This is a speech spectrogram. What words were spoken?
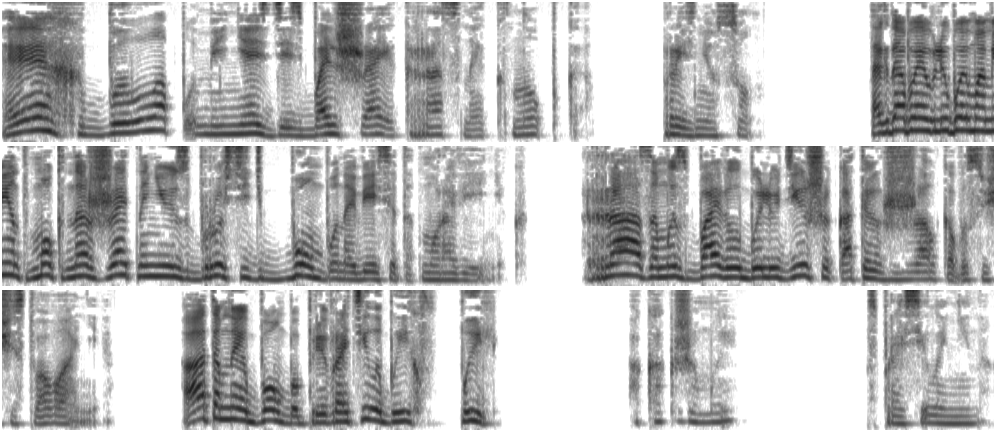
«Эх, была бы у меня здесь большая красная кнопка», — произнес он. «Тогда бы я в любой момент мог нажать на нее и сбросить бомбу на весь этот муравейник. Разом избавил бы людишек от их жалкого существования. Атомная бомба превратила бы их в пыль». «А как же мы?» — спросила Нина.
